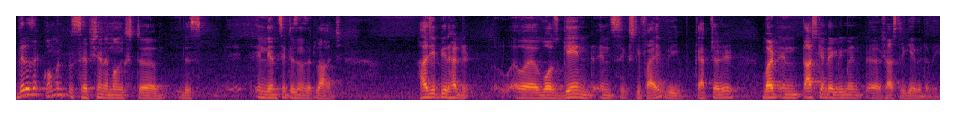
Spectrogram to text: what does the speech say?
there is a common perception amongst uh, this Indian citizens at large. Haji Pir had was gained in 65, we captured it, but in Tashkent agreement, uh, Shastri gave it away.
